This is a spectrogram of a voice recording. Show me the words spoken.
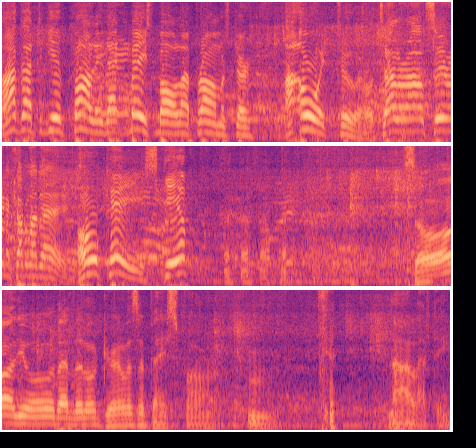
I got to give Polly that baseball I promised her. I owe it to her. Well, tell her I'll see her in a couple of days. Okay, Skip. So all you owe that little girl is a baseball. Hmm. now, Lefty,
